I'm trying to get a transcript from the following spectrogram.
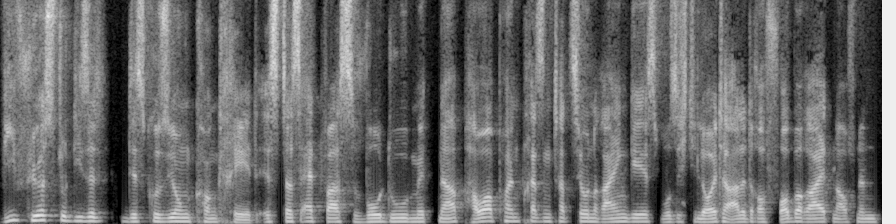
Wie führst du diese Diskussion konkret? Ist das etwas, wo du mit einer PowerPoint-Präsentation reingehst, wo sich die Leute alle darauf vorbereiten, auf einen,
